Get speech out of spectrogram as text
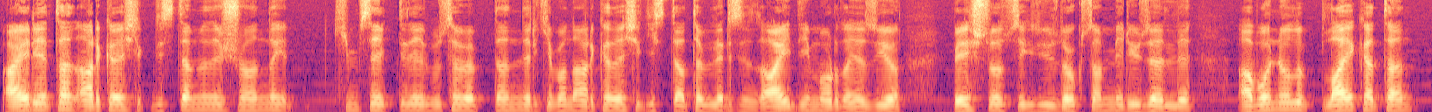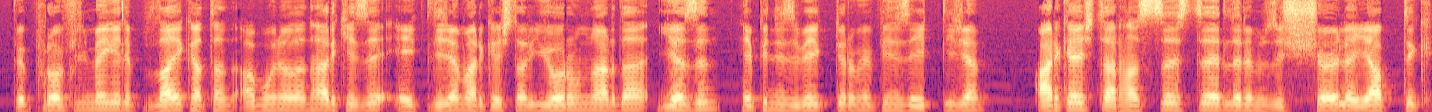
Ayrıyeten arkadaşlık listemde de şu anda kimse ekli değil bu sebeptendir ki bana arkadaşlık liste atabilirsiniz. ID'm orada yazıyor. 538 191 150. Abone olup like atan ve profilime gelip like atan, abone olan herkese ekleyeceğim arkadaşlar. Yorumlarda yazın. Hepinizi bekliyorum. Hepinizi ekleyeceğim. Arkadaşlar hassas değerlerimizi şöyle yaptık.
